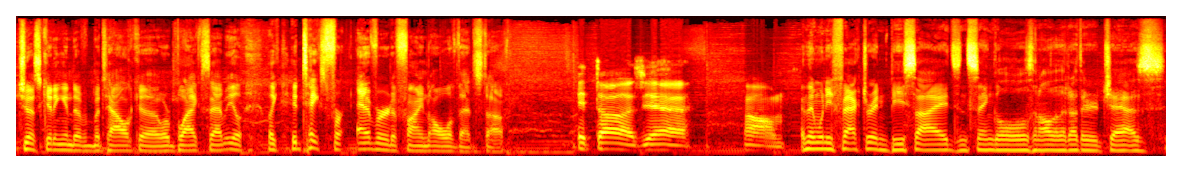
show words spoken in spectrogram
just getting into Metallica or Black Sabbath. you know, Like, it takes forever to find all of that stuff. It does, yeah. Um, And then when you factor in B sides and singles and all that other jazz,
